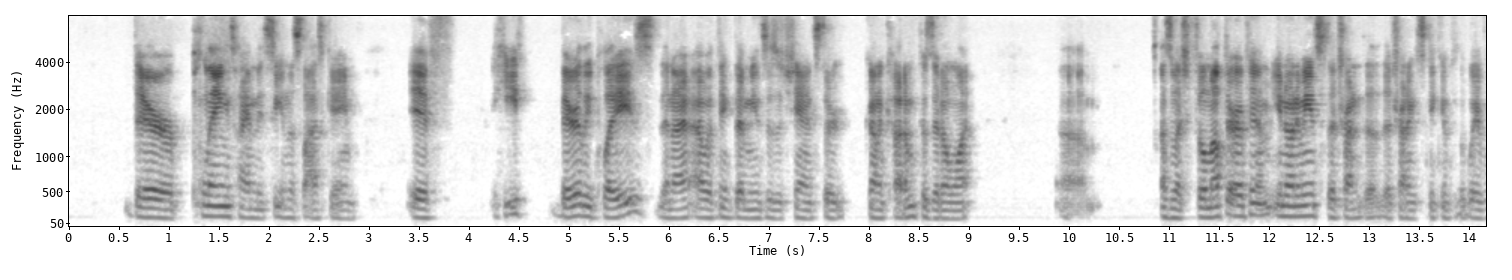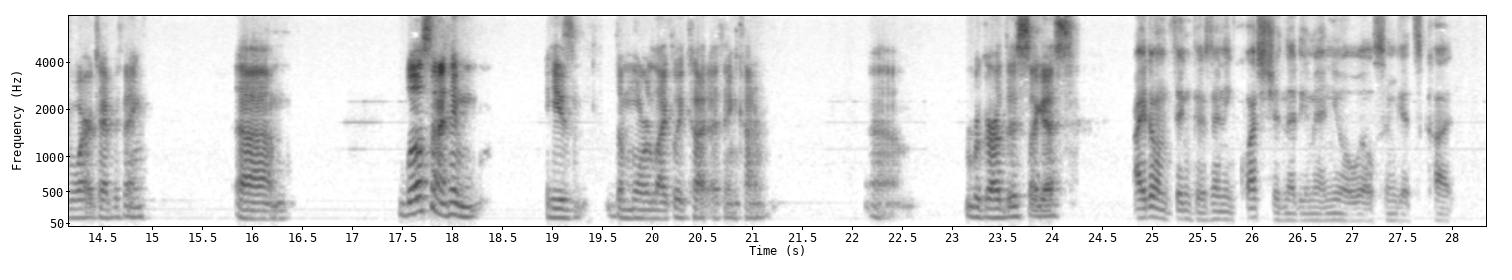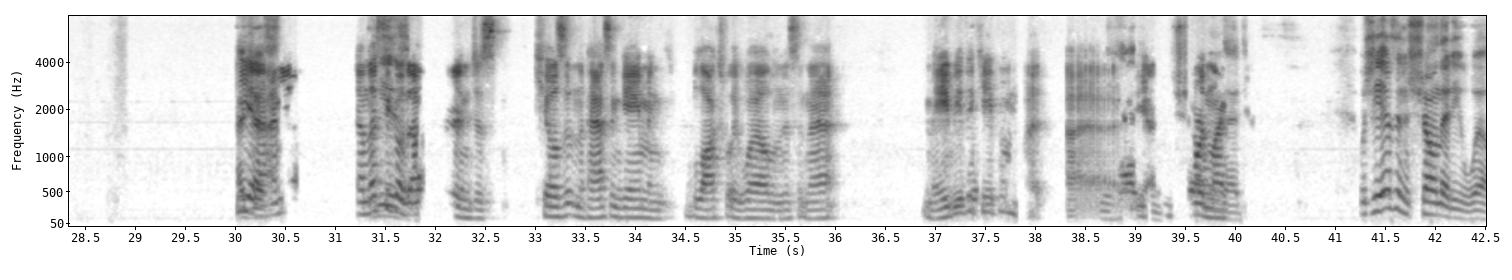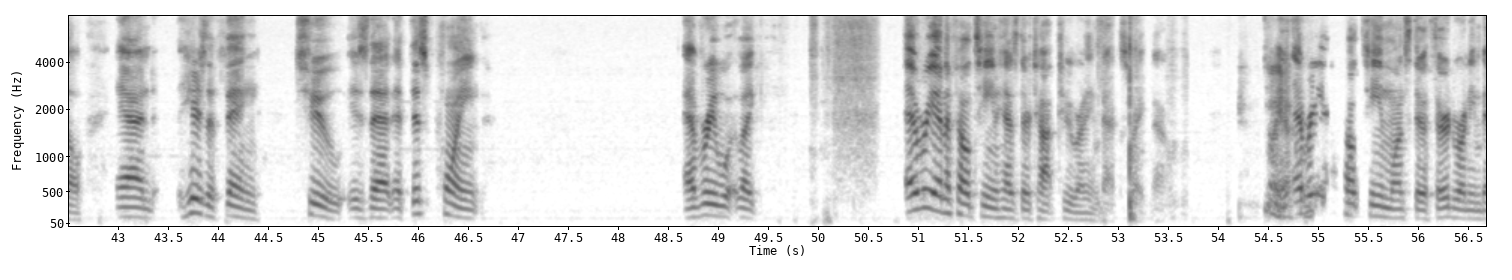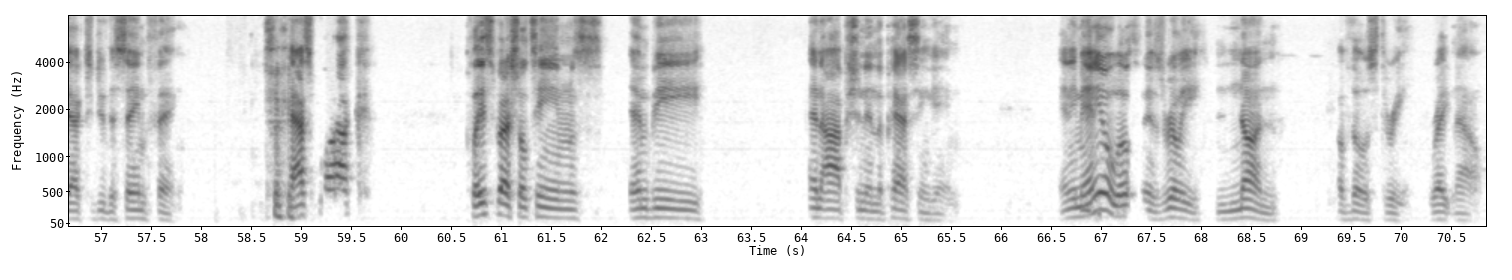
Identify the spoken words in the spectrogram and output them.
their playing time they see in this last game. If he barely plays, then I, I would think that means there's a chance they're going to cut him because they don't want um, as much film out there of him. You know what I mean? So they're trying to they're trying to sneak him through the waiver wire type of thing. Um, Wilson, I think he's the more likely cut. I think, kind of, um, regardless, I guess. I don't think there's any question that Emanuel Wilson gets cut. I yeah, just- I mean, unless he he, goes is- out there and just kills it in the passing game and blocks really well and this and that, maybe they keep him. But uh, yeah, more than likely. Which he hasn't shown that he will. And here's the thing, too, is that at this point, every like every NFL team has their top two running backs right now. oh yeah, every NFL team wants their third running back to do the same thing: pass block, play special teams, and be an option in the passing game. And Emanuel Wilson is really none of those three right now.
